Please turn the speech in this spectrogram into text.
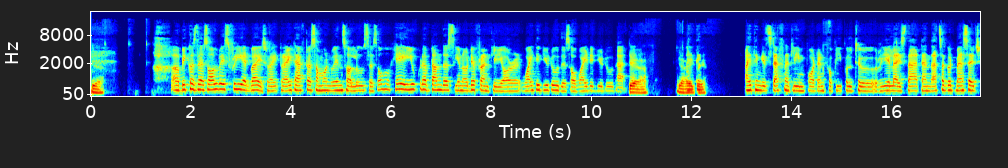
Yeah. Uh, because there's always free advice, right? Right after someone wins or loses, oh, hey, you could have done this, you know, differently, or why did you do this, or why did you do that? Yeah, yeah, I, I agree. Think, I think it's definitely important for people to realize that, and that's a good message.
